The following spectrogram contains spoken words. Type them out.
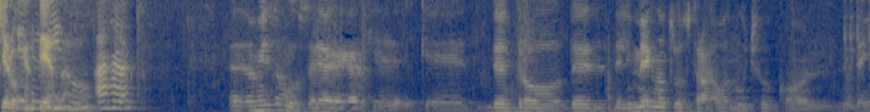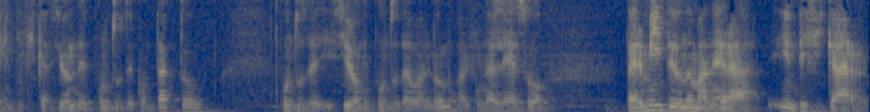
quiero Sí, que entienda, mismo. ¿no? Ajá. Exacto. Eh, A mí eso me gustaría agregar que, que dentro del, del IMEC nosotros trabajamos mucho con la identificación de puntos de contacto, puntos de decisión y puntos de abandono. Al final eso permite de una manera identificar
